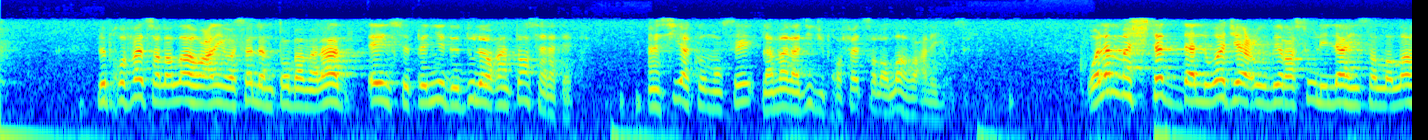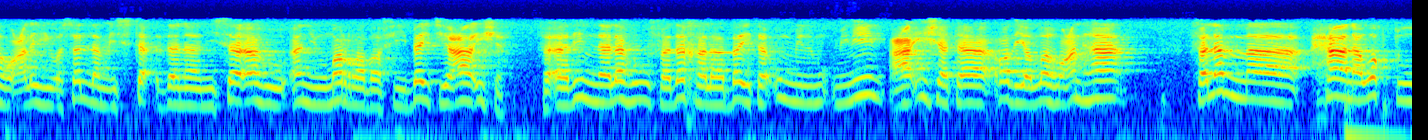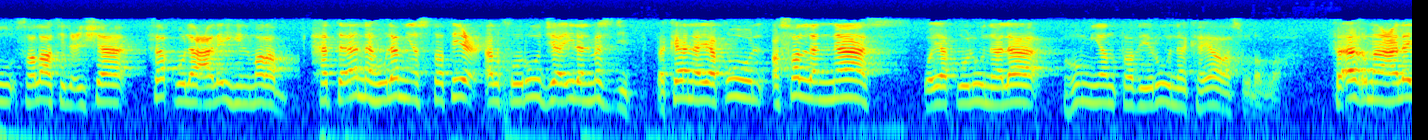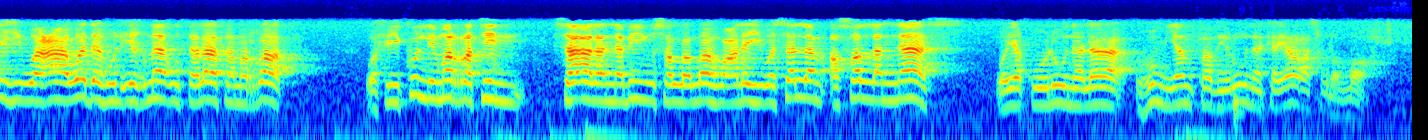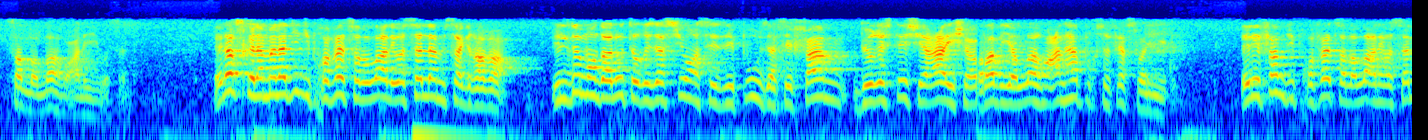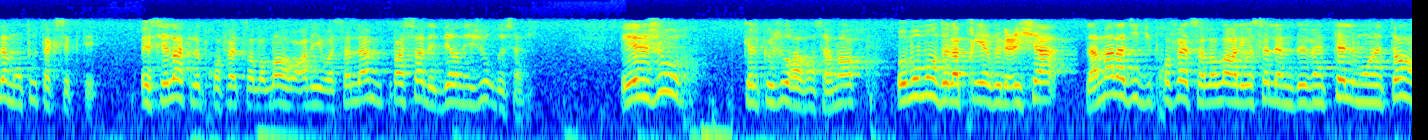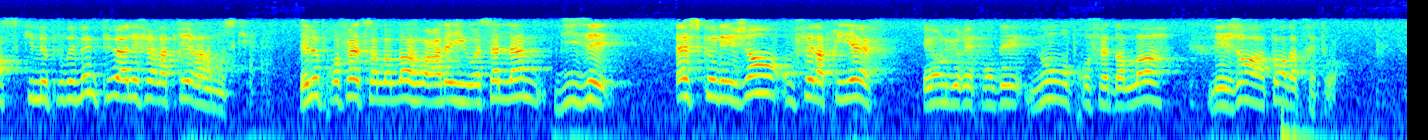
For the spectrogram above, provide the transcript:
le prophète sallallahu alayhi wa sallam tomba malade et il se peignait de douleurs intenses à la tête. Ainsi a commencé la maladie du prophète sallallahu alayhi wa sallam. ولما اشتد الوجع برسول الله صلى الله عليه وسلم استأذن نساءه أن يمرض في بيت عائشة فأذن له فدخل بيت أم المؤمنين عائشة رضي الله عنها فلما حان وقت صلاة العشاء ثقل عليه المرض حتى أنه لم يستطيع الخروج إلى المسجد فكان يقول أصلى الناس؟ ويقولون لا. هم ينتظرونك يا رسول الله فأغمى عليه وعاوده الإغماء ثلاث مرات وفي كل مرة سأل النبي صلى الله عليه وسلم أصلى الناس ويقولون لا هم ينتظرونك يا رسول الله صلى الله عليه وسلم Et lorsque la maladie du prophète sallallahu alayhi wa sallam s'aggrava, il demanda l'autorisation à ses épouses, à ses femmes, de rester chez Aïcha radiyallahu anha pour se faire soigner. Et les femmes du prophète sallallahu alayhi wa sallam ont tout accepté. Et c'est là que le prophète sallallahu alayhi wa sallam passa les derniers jours de sa vie. Et un jour, quelques jours avant sa mort, au moment de la prière de l'Isha, la maladie du prophète sallallahu alayhi wa sallam devint tellement intense qu'il ne pouvait même plus aller faire la prière à la mosquée. Et le prophète sallallahu alayhi wa sallam disait Est-ce que les gens ont fait la prière? Et on lui répondait Non au prophète d'Allah, les gens attendent après toi.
